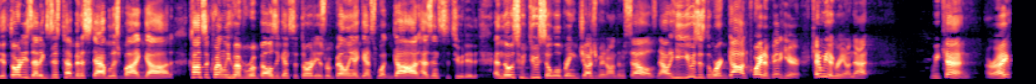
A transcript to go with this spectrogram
The authorities that exist have been established by God. Consequently, whoever rebels against authority is rebelling against what God has instituted. And those who do so will bring judgment on themselves. Now, he uses the word God quite a bit here. Can we agree on that? We can, all right?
